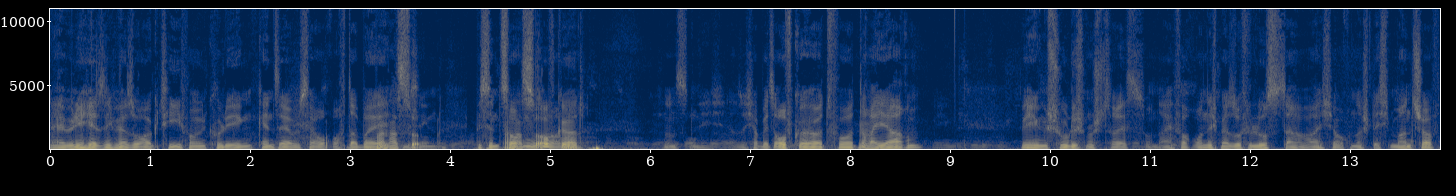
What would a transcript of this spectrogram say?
Ja, bin ich jetzt nicht mehr so aktiv, aber mit Kollegen, kennst du ja, bist ja auch oft dabei. Wann hast du- bisschen, bisschen Wann zocken, hast du so, aufgehört? Sonst nicht. Also ich habe jetzt aufgehört vor drei Mhm. Jahren, wegen schulischem Stress und einfach auch nicht mehr so viel Lust. Da war ich ja auch in einer schlechten Mannschaft.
